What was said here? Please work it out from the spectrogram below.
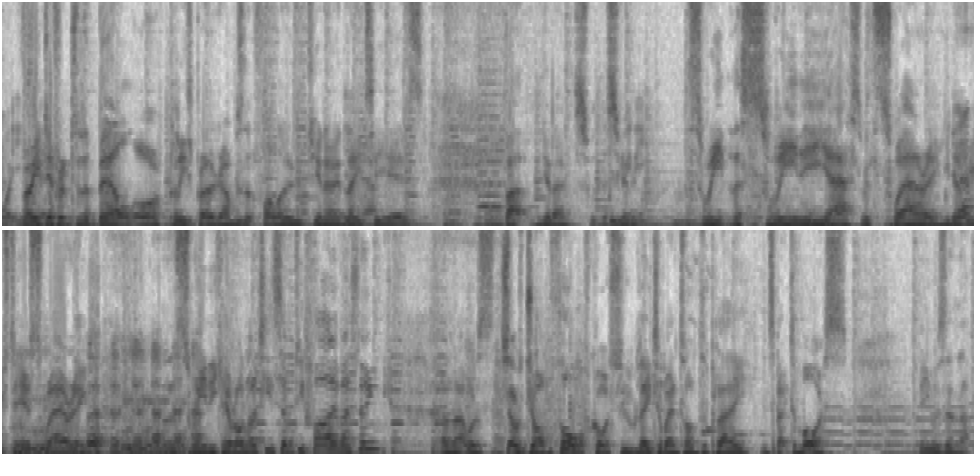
what you very said? different to the bill or police programs that followed, you know, in later years. But you know, Sweet the Sweeney. Sweet the Sweeney, yes, with swearing. You never Yeah. used to hear swearing. and the Sweeney came along, 1975, I think, and that was that was John Thaw, of course, who later went on to play Inspector Morse. He was in that.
